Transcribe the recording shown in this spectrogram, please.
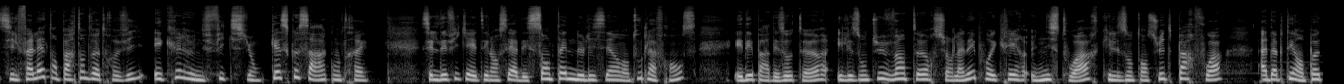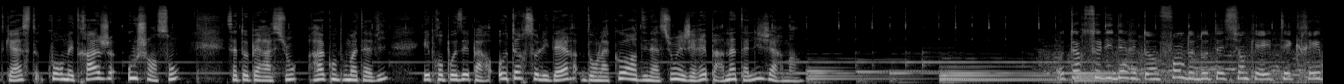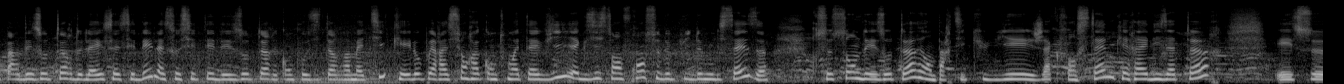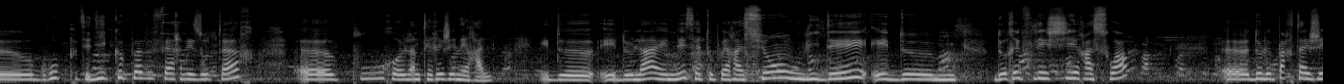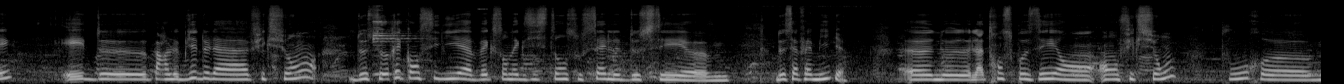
S'il fallait, en partant de votre vie, écrire une fiction, qu'est-ce que ça raconterait? C'est le défi qui a été lancé à des centaines de lycéens dans toute la France. Aidés par des auteurs, ils ont eu 20 heures sur l'année pour écrire une histoire qu'ils ont ensuite parfois adaptée en podcast, court-métrage ou chanson. Cette opération, Raconte-moi ta vie, est proposée par Auteurs Solidaires, dont la coordination est gérée par Nathalie Germain. Auteur solidaire est un fonds de dotation qui a été créé par des auteurs de la SACD, la Société des auteurs et compositeurs dramatiques. Et l'opération Raconte-moi ta vie existe en France depuis 2016. Ce sont des auteurs, et en particulier Jacques Fansten, qui est réalisateur. Et ce groupe s'est dit que peuvent faire les auteurs euh, pour l'intérêt général? Et de, là est née cette opération où l'idée est de, de réfléchir à soi, euh, de le partager et de, par le biais de la fiction, de se réconcilier avec son existence ou celle de, ses, euh, de sa famille, euh, de la transposer en, fiction pour euh,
